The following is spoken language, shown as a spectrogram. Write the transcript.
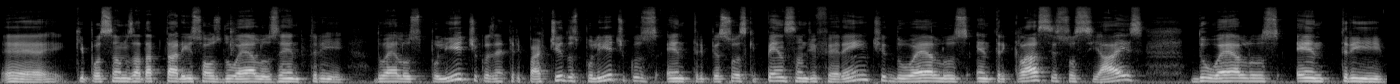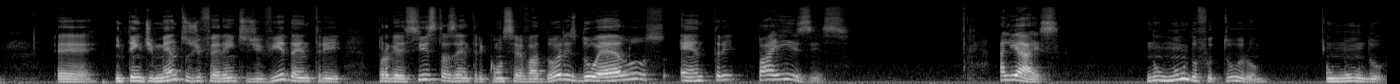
é, que possamos adaptar isso aos duelos entre duelos políticos, entre partidos políticos, entre pessoas que pensam diferente, duelos entre classes sociais, duelos entre é, entendimentos diferentes de vida, entre progressistas, entre conservadores, duelos entre países. Aliás, num mundo futuro, um mundo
